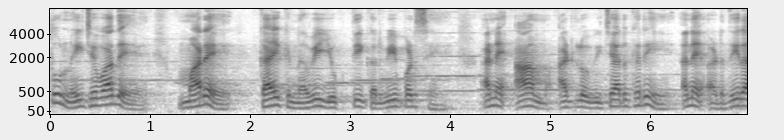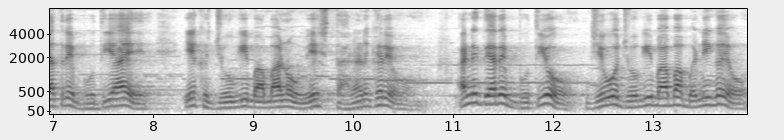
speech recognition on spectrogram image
તો નહીં જવા દે, મારે કાંઈક નવી યુક્તિ કરવી પડશે. અને આમ આટલો વિચાર કરી અને અડધી રાત્રે ભૂતિયાએ એક જોગી બાબાનો વેશ ધારણ કર્યો. અને ત્યારે ભૂતિયો જેવો જોગી બાબા બની ગયો,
